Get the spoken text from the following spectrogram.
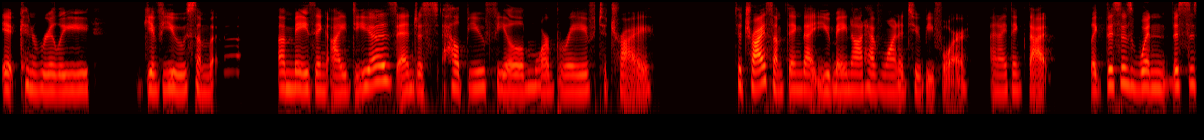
it can really give you some amazing ideas and just help you feel more brave to try to try something that you may not have wanted to before and i think that like this is when this is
